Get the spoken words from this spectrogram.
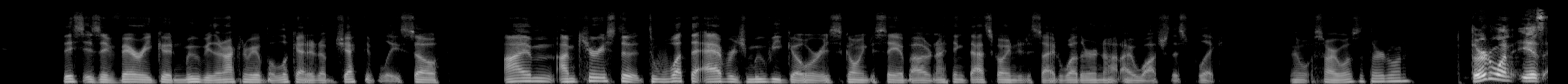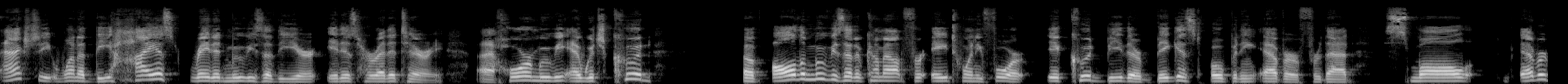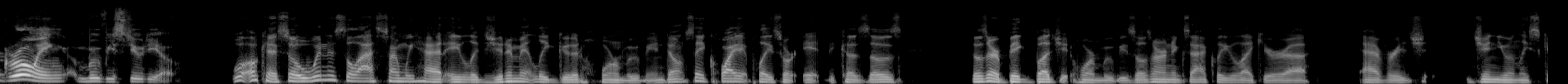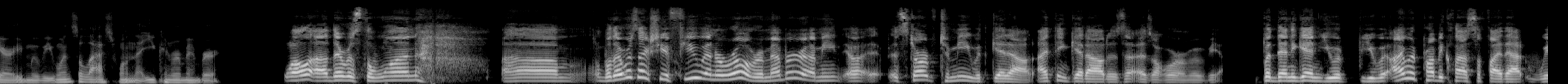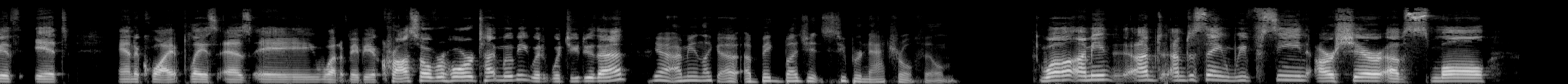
this is a very good movie. They're not going to be able to look at it objectively. So I'm I'm curious to to what the average moviegoer is going to say about it, and I think that's going to decide whether or not I watch this flick. And, sorry, what was the third one? Third one is actually one of the highest rated movies of the year. It is Hereditary, a horror movie, and which could, of all the movies that have come out for A24, it could be their biggest opening ever for that small, ever growing movie studio. Well, okay, so when is the last time we had a legitimately good horror movie? And don't say Quiet Place or It because those those are big budget horror movies. Those aren't exactly like your uh, average genuinely scary movie. When's the last one that you can remember? Well, uh, there was the one. Um, well, there was actually a few in a row. Remember? I mean, uh, it started to me with Get Out. I think Get Out is a, as a horror movie, but then again, you would you would, I would probably classify that with it and A Quiet Place as a what maybe a crossover horror type movie. Would would you do that? Yeah, I mean like a, a big budget supernatural film. Well, I mean, I'm I'm just saying we've seen our share of small,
